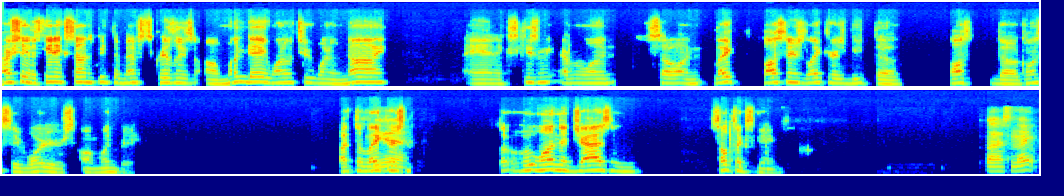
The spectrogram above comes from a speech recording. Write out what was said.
Actually, the Phoenix Suns beat the Memphis Grizzlies on Monday, 102 109. And excuse me, everyone. So on Lake Los Angeles Lakers beat the Los the Golden State Warriors on Monday. But the Lakers, Yeah. so who won the Jazz and Celtics game? Last night,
